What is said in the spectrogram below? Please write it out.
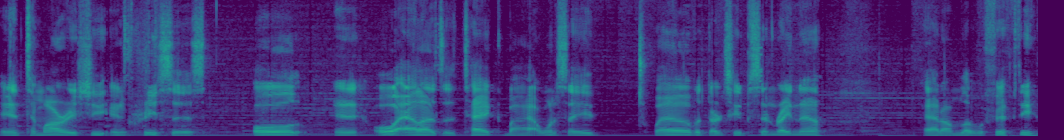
And Temari, she increases all in all allies attack by I want to say 12 or 13 percent right now at um level 50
